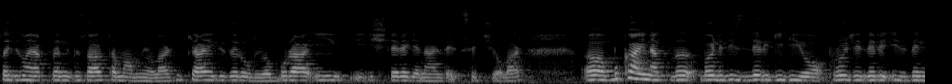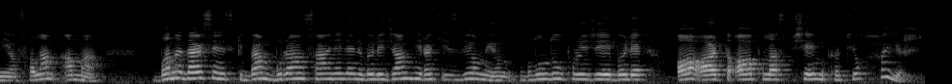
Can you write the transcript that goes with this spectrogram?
Saçın ayaklarını güzel tamamlıyorlar. Hikaye güzel oluyor. Burak'ı iyi işlere genelde seçiyorlar. Ee, Bu kaynaklı böyle dizileri gidiyor, projeleri izleniyor falan ama bana derseniz ki ben Burak'ın sahnelerini böyle can hıraç izliyor muyum? Bulunduğu projeye böyle A artı A plus bir şey mi katıyor? Hayır.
